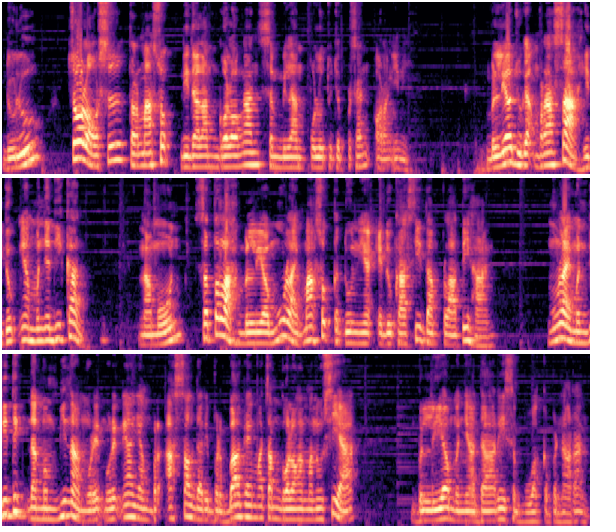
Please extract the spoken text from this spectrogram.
Dulu, Laoshi termasuk di dalam golongan 97% orang ini. Beliau juga merasa hidupnya menyedihkan. Namun, setelah beliau mulai masuk ke dunia edukasi dan pelatihan, mulai mendidik dan membina murid-muridnya yang berasal dari berbagai macam golongan manusia, beliau menyadari sebuah kebenaran.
